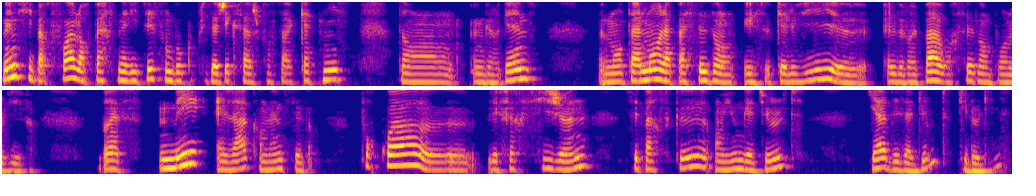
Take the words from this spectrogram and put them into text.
Même si parfois leurs personnalités sont beaucoup plus âgées que ça. Je pense à Katniss dans Hunger Games. Mentalement, elle n'a pas 16 ans et ce qu'elle vit, euh, elle devrait pas avoir 16 ans pour le vivre. Bref, mais elle a quand même 16 ans. Pourquoi euh, les faire si jeunes? C'est parce que en young adult, il y a des adultes qui le lisent,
